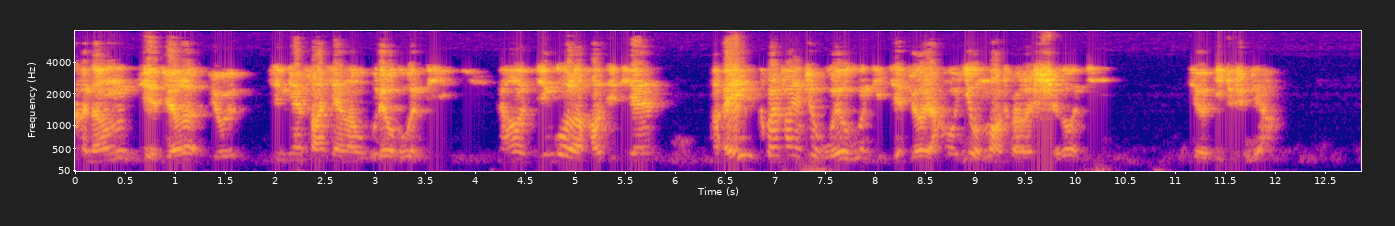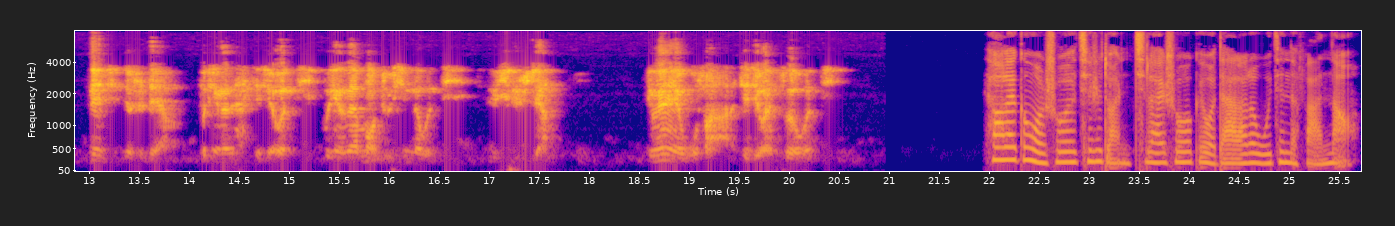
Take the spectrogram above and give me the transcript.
可能解决了，比如今天发现了五六个问题，然后经过了好几天，啊哎，突然发现这五六个问题解决了，然后又冒出来了十个问题，就一直是这样。练琴就是这样。不停的在解决问题，不停的在冒出新的问题，就一直是这样，永远也无法解决完所有问题。他后来跟我说，其实短期来说给我带来了无尽的烦恼，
